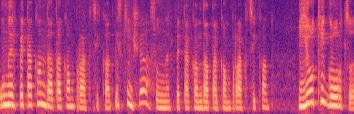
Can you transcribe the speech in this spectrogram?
ու ներպետական դատական պրակտիկան։ Իսկ ինչ է ասում ներպետական դատական պրակտիկան։ 7-ի գործը։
